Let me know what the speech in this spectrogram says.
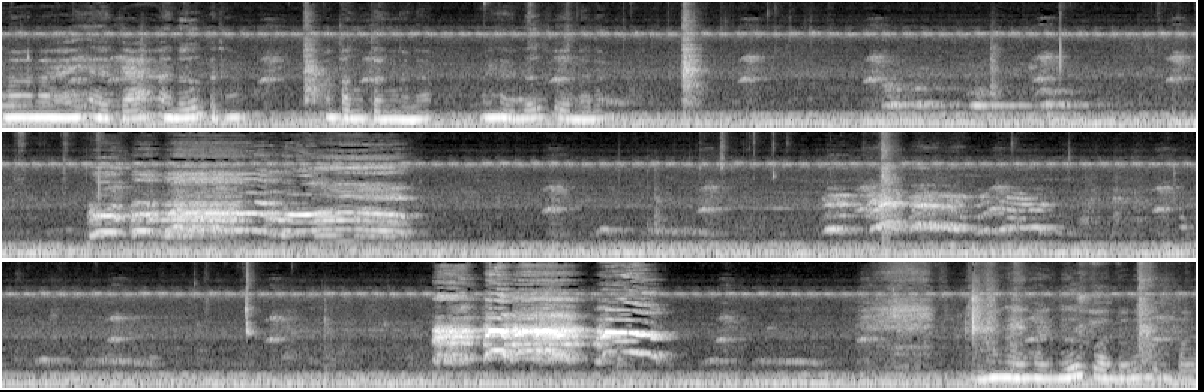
nó nó ấy hơi nước rồi đó. Nó tân tưng rồi đó. Mấy hơi nước lên rồi đó. Nó nghe hơi nước lên rồi nó tân tưng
